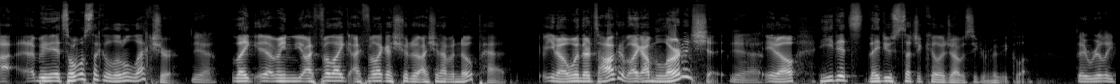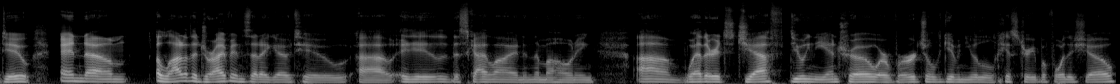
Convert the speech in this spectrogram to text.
I, I mean, it's almost like a little lecture yeah, like I mean I feel like I feel like I should I should have a notepad. You know, when they're talking about like I'm learning shit. Yeah. You know, he did they do such a killer job at Secret Movie Club. they really do. And um, a lot of the drive-ins that I go to, uh, the Skyline and the Mahoning, um, whether it's Jeff doing the intro or Virgil giving you a little history before the show,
